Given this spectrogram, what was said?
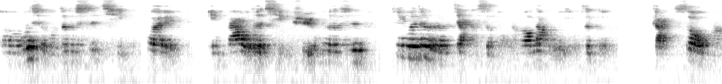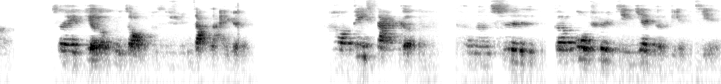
呃，为什么这个事情会引发我的情绪，或者是是因为这个人讲了什么，然后让我有这个感受吗？所以第二个步骤就是寻找来源。然后第三个是跟过去经验的连接，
